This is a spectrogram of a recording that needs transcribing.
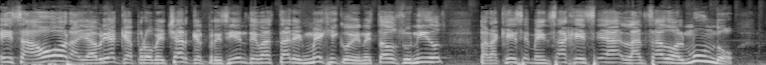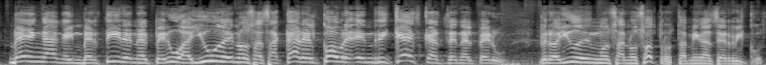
Es ahora y habría que aprovechar que el presidente va a estar en México y en Estados Unidos para que ese mensaje sea lanzado al mundo vengan a invertir en el Perú, ayúdenos a sacar el cobre, enriquezcanse en el Perú, pero ayúdenos a nosotros también a ser ricos.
